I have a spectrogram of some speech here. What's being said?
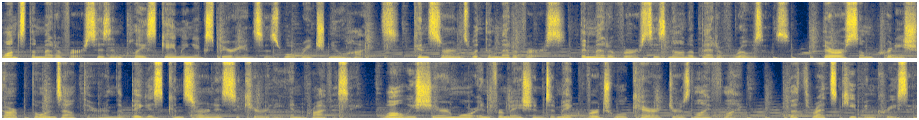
Once the metaverse is in place, gaming experiences will reach new heights. Concerns with the metaverse The metaverse is not a bed of roses. There are some pretty sharp thorns out there, and the biggest concern is security and privacy. While we share more information to make virtual characters lifelike, the threats keep increasing.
